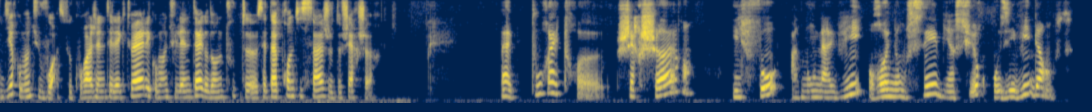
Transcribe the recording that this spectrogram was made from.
dire comment tu vois ce courage intellectuel et comment tu l'intègres dans tout cet apprentissage de chercheur? Ben, pour être euh, chercheur, il faut, à mon avis, renoncer bien sûr aux évidences.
